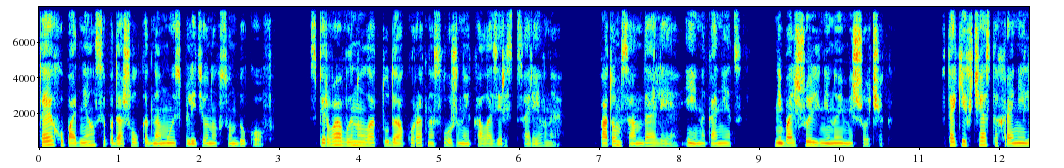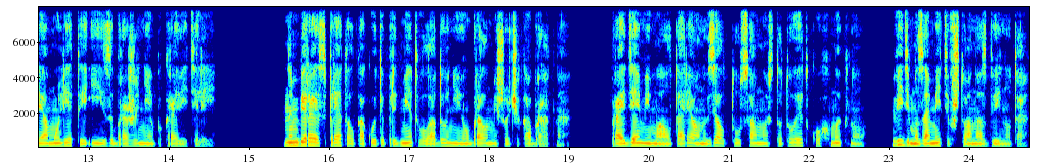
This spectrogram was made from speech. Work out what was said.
Тайху поднялся, подошел к одному из плетеных сундуков. Сперва вынул оттуда аккуратно сложенный калазерь с царевны, потом сандалии и, наконец, небольшой льняной мешочек. В таких часто хранили амулеты и изображения покровителей. Намбирая спрятал какой-то предмет в ладони и убрал мешочек обратно. Пройдя мимо алтаря, он взял ту самую статуэтку, хмыкнул, видимо, заметив, что она сдвинута.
